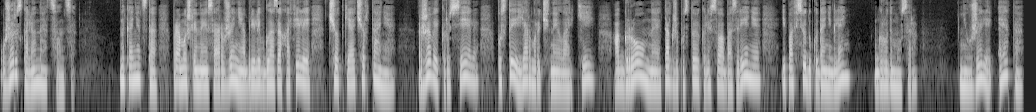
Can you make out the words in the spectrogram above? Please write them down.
уже раскаленный от солнца. Наконец-то промышленные сооружения обрели в глазах Офелии четкие очертания. Ржавые карусели, пустые ярмарочные ларьки, огромное, также пустое колесо обозрения и повсюду, куда ни глянь, груды мусора. Неужели это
